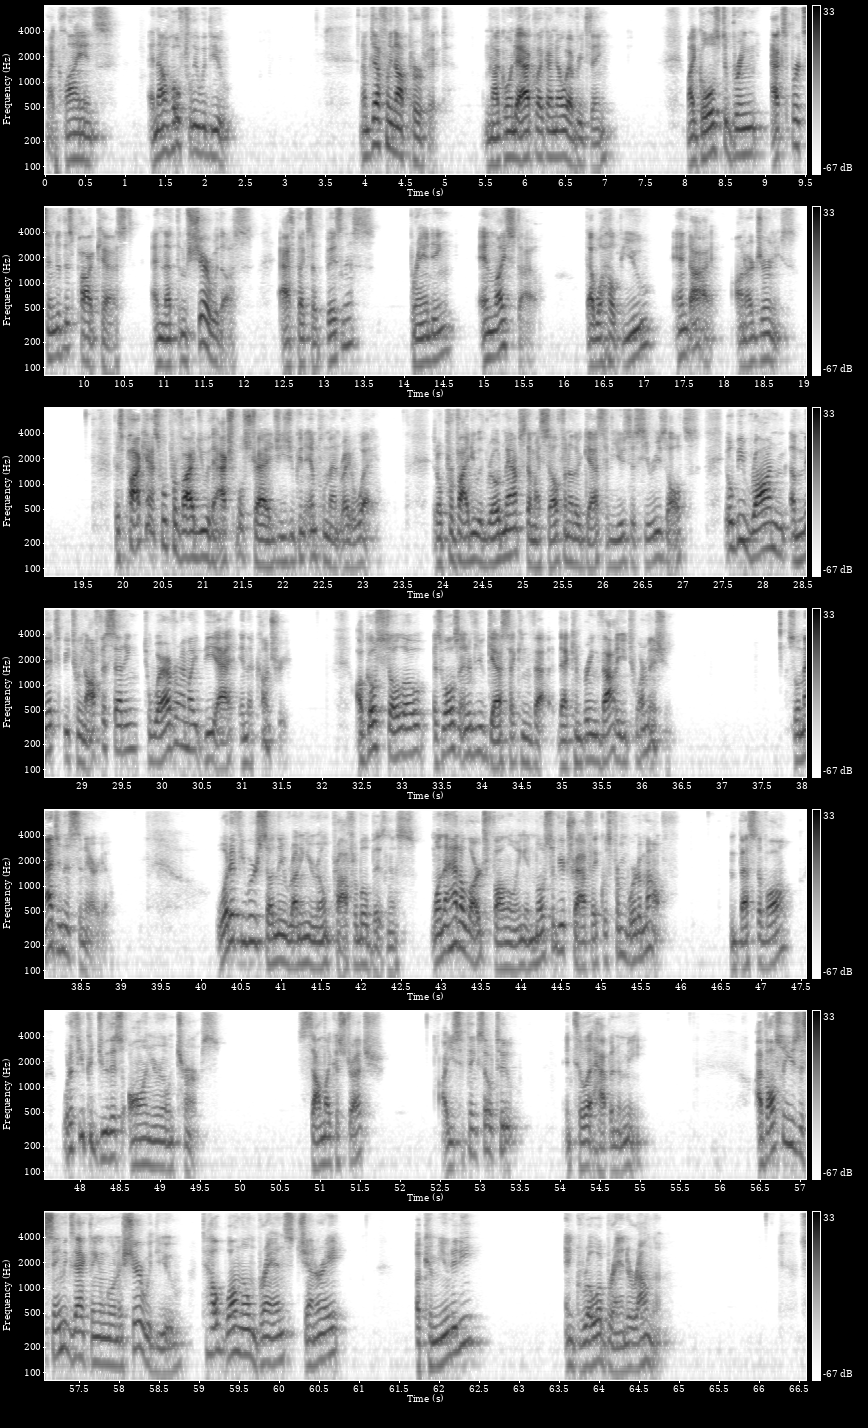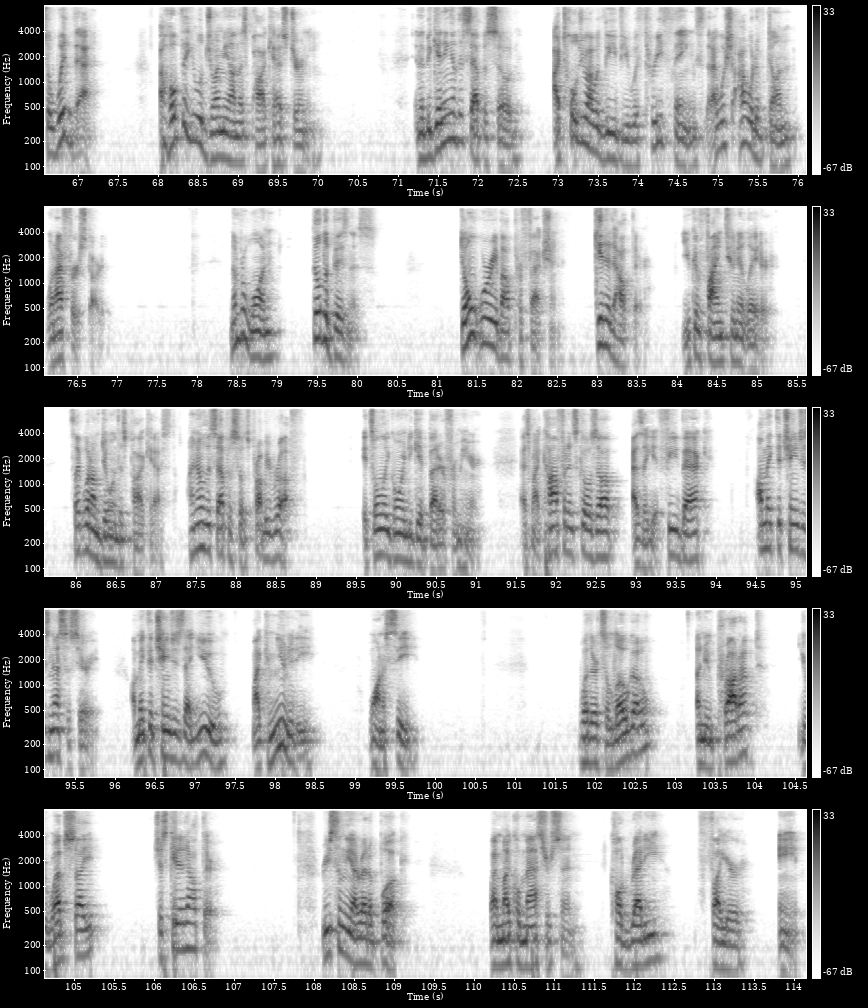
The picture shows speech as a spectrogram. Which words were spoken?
my clients, and now hopefully with you. And I'm definitely not perfect. I'm not going to act like I know everything. My goal is to bring experts into this podcast and let them share with us aspects of business, branding, and lifestyle that will help you and I on our journeys. This podcast will provide you with actionable strategies you can implement right away. It'll provide you with roadmaps that myself and other guests have used to see results. It will be raw and a mix between office setting to wherever I might be at in the country. I'll go solo as well as interview guests that can va- that can bring value to our mission. So imagine this scenario. What if you were suddenly running your own profitable business, one that had a large following and most of your traffic was from word of mouth? And best of all, what if you could do this all on your own terms? Sound like a stretch? I used to think so too, until it happened to me. I've also used the same exact thing I'm going to share with you to help well known brands generate a community and grow a brand around them. So, with that, I hope that you will join me on this podcast journey. In the beginning of this episode, I told you I would leave you with three things that I wish I would have done when I first started. Number one, build a business. Don't worry about perfection, get it out there. You can fine tune it later. It's like what I'm doing with this podcast. I know this episode's probably rough. It's only going to get better from here. As my confidence goes up, as I get feedback, I'll make the changes necessary. I'll make the changes that you, my community, want to see. Whether it's a logo, a new product, your website, just get it out there. Recently, I read a book by Michael Masterson called Ready, Fire, Aim.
